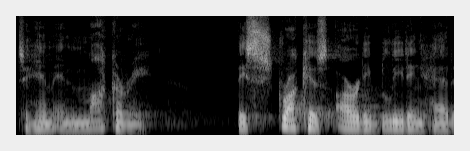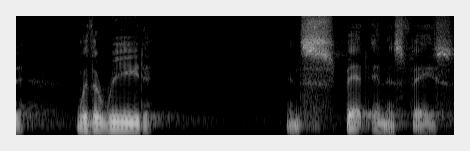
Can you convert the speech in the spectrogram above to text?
to him in mockery. They struck his already bleeding head with a reed and spit in his face.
